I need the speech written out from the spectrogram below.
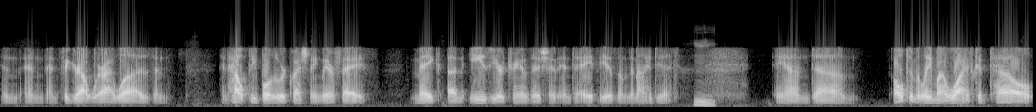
and, and, and figure out where I was and, and help people who were questioning their faith make an easier transition into atheism than I did. Hmm and um, ultimately my wife could tell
